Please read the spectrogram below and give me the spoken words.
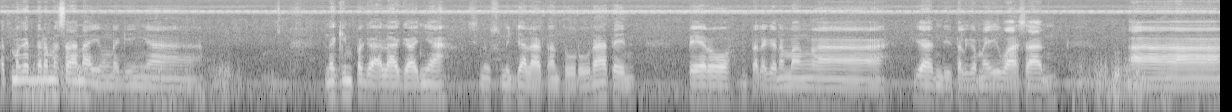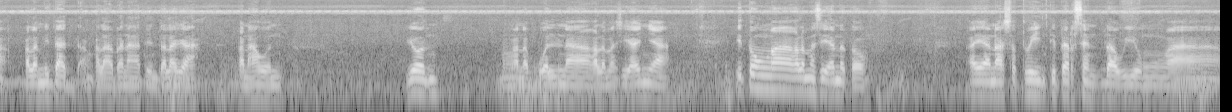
At maganda naman sana yung naging ah, naging pag-aalaga niya. Sinusunod niya lahat ng turo natin. Pero talaga namang ah, yan di talaga may iwasan ah, kalamidad ang kalaban natin talaga panahon. Yun mga nabuwal na kalamansian niya. Itong ah, kalamansian na to ay ah, nasa 20% daw yung ah,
